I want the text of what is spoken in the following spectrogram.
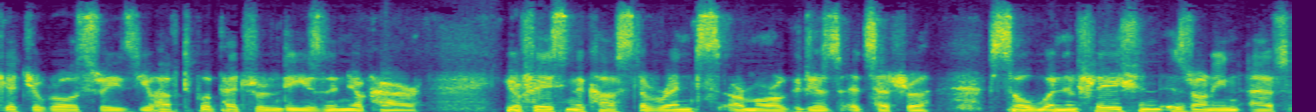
get your groceries, you have to put petrol and diesel in your car. You're facing the cost of rents or mortgages, etc. So when inflation is running at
